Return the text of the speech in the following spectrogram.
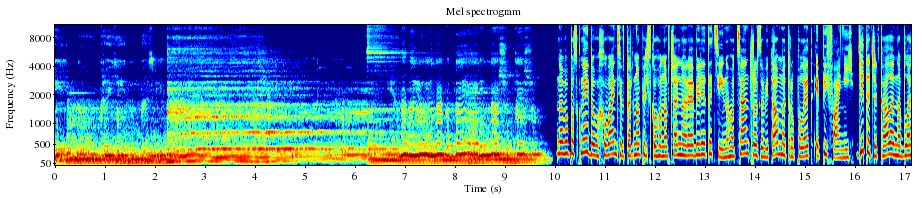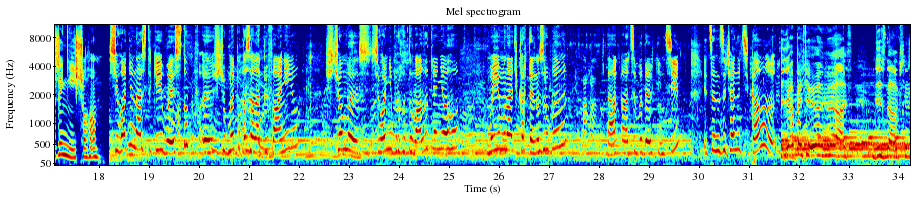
рідну Україну без війни. Я намалюю на папері нашу тишу. На випускний до вихованців Тернопільського навчально-реабілітаційного центру завітав митрополит Епіфаній. Діти чекали на блаженнішого. Сьогодні у нас такий виступ, е, щоб ми показали епіфанію, що ми сьогодні приготували для нього. Ми йому навіть картину зробили. Так, але це буде в кінці. І це надзвичайно цікаво. Я перший раз дізнався.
